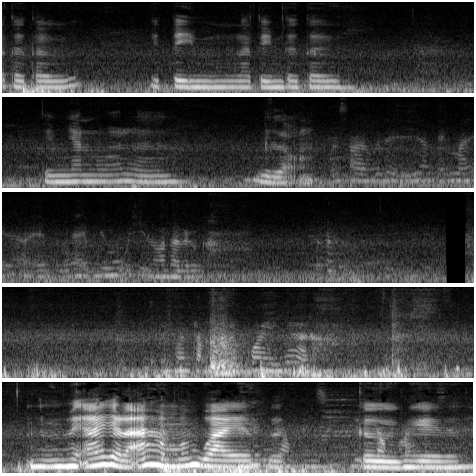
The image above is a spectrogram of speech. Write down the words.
nó từ từ. Đi tìm là tìm từ từ. Tìm nhanh quá là bị loạn. Sao em để cái máy là cái mũi chị lọt là được quay nhá. Mẹ ái giờ đã không bấm quay cười ghê rồi.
